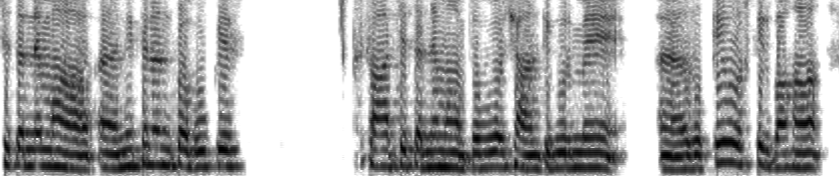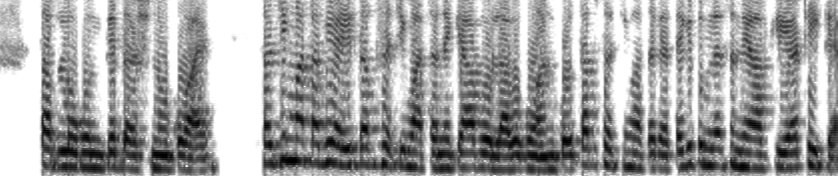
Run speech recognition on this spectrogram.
चैतन्य महा, नित्यानंद प्रभु के साथ चैतन्य महाप्रभु शांतिपुर में रुके और फिर वहाँ सब लोग उनके दर्शनों को आए। सची माता भी आई तब सची माता ने क्या बोला भगवान को? तब सची माता कहते हैं कि तुमने संन्यास लिया, ठीक है।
